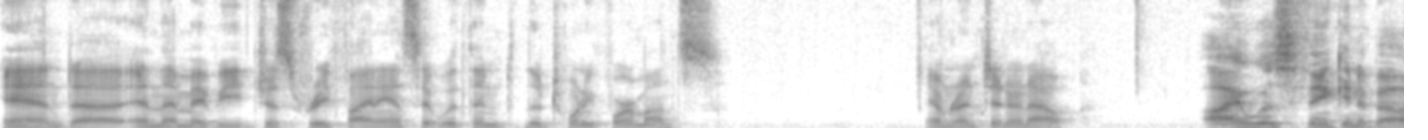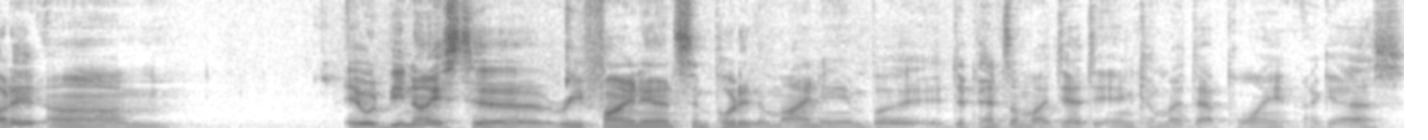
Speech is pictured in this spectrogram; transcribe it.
and uh, and then maybe just refinance it within the 24 months, and renting it out? I was thinking about it. Um, it would be nice to refinance and put it in my name, but it depends on my debt to income at that point, I guess.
